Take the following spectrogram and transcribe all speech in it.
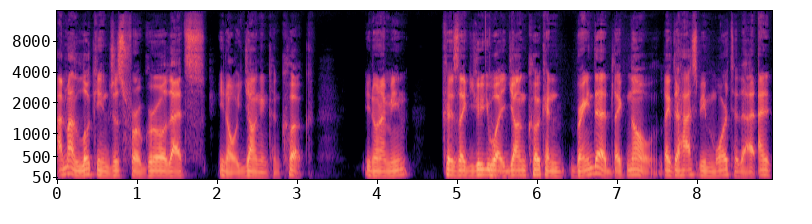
I'm not looking just for a girl that's you know young and can cook. You know what I mean? Because like you, you what young cook and brain dead? Like no, like there has to be more to that. And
